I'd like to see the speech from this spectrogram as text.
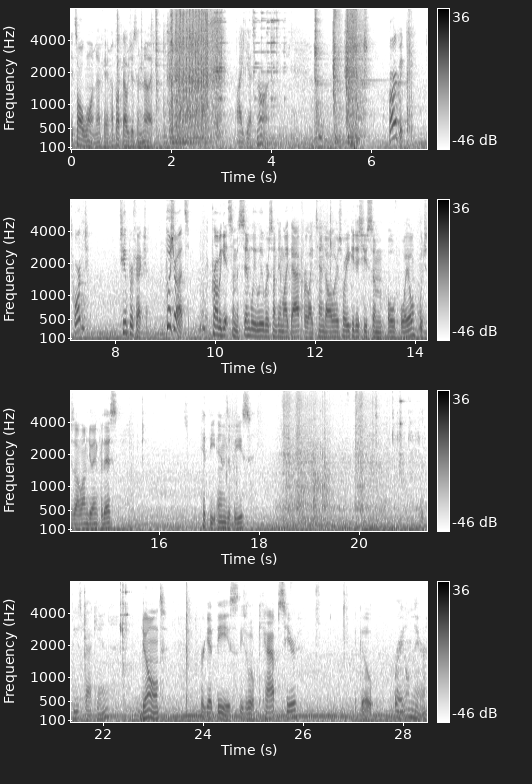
it's all one. Okay, I thought that was just a nut. I guess not. Perfect. Torqued to perfection. Push rods. You could probably get some assembly lube or something like that for like $10, or you could just use some old oil, which is all I'm doing for this. Hit the ends of these. Put these back in. Don't forget these. These are little caps here that go right on there.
